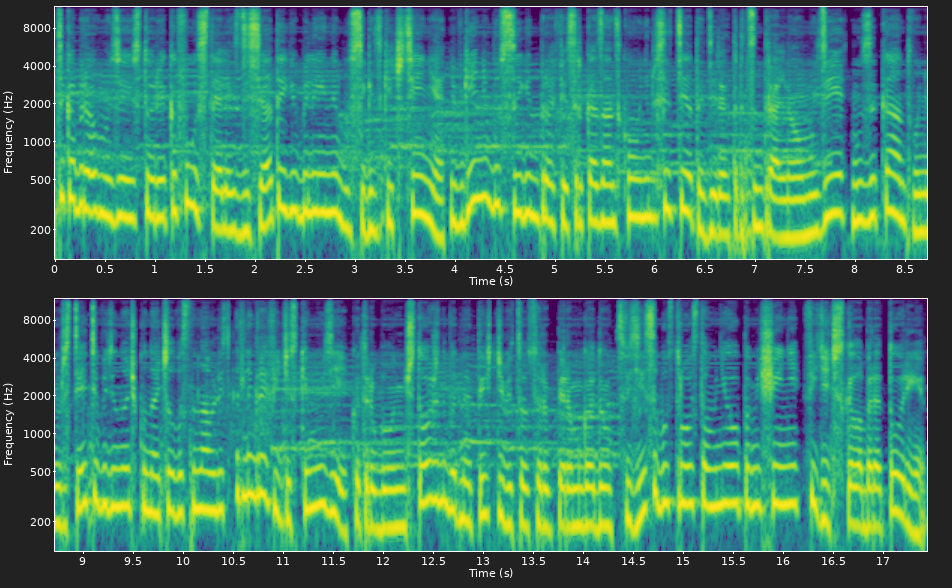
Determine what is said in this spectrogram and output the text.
декабря в Музее истории КФУ состоялись 10-е юбилейные бусыгинские чтения. Евгений Бусыгин, профессор Казанского университета, директор Центрального музея, музыкант. В университете в одиночку начал восстанавливать этнографический музей, который был уничтожен в 1941 году в связи с обустройством в него помещений физической лаборатории.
